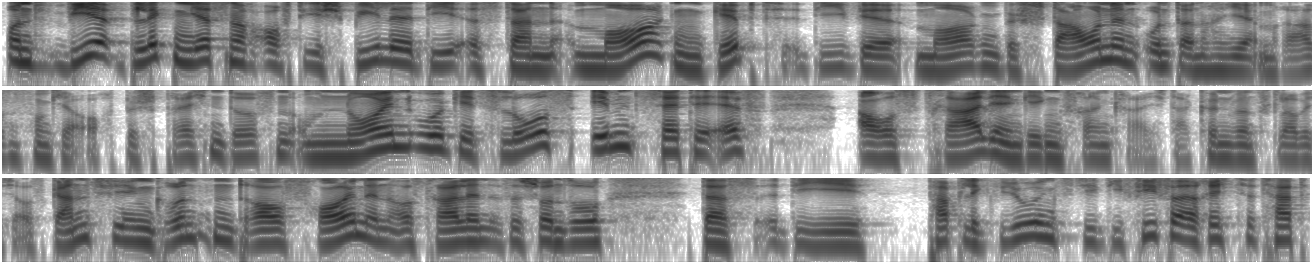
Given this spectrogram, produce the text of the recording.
Und wir blicken jetzt noch auf die Spiele, die es dann morgen gibt, die wir morgen bestaunen und dann hier im Rasenfunk ja auch besprechen dürfen. Um 9 Uhr geht's los im ZDF. Australien gegen Frankreich. Da können wir uns, glaube ich, aus ganz vielen Gründen drauf freuen. In Australien ist es schon so, dass die Public Viewings, die die FIFA errichtet hat,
